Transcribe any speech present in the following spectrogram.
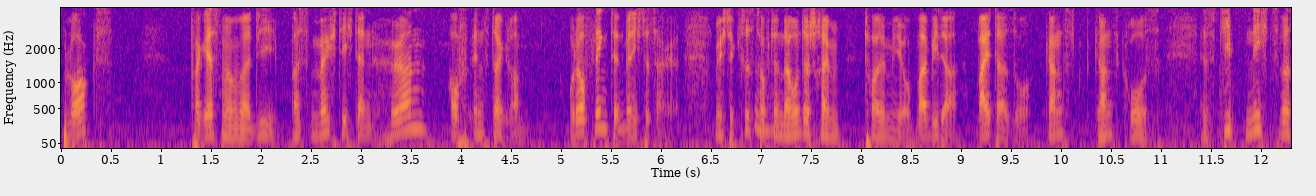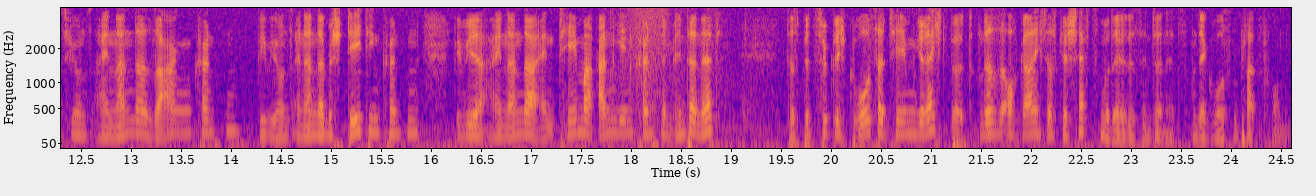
Blogs? Vergessen wir mal die. Was möchte ich denn hören auf Instagram? Oder auf LinkedIn, wenn ich das sage. Möchte Christoph mhm. denn darunter schreiben, toll Mio, mal wieder, weiter so, ganz, ganz groß. Es gibt nichts, was wir uns einander sagen könnten, wie wir uns einander bestätigen könnten, wie wir einander ein Thema angehen könnten im Internet, das bezüglich großer Themen gerecht wird. Und das ist auch gar nicht das Geschäftsmodell des Internets und der großen Plattformen.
